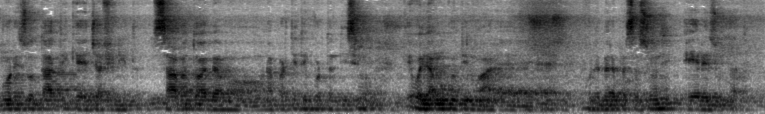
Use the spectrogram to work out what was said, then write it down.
buoni risultati che è già finita. Sabato abbiamo una partita importantissima che vogliamo continuare eh, con le belle prestazioni e i risultati.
